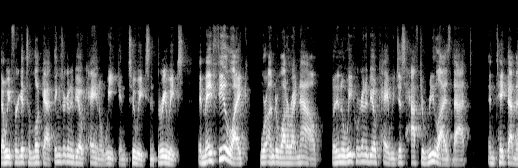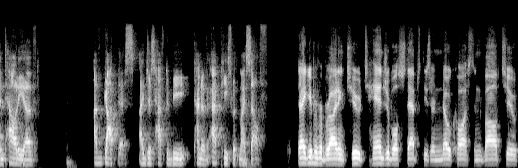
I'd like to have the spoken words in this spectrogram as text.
that we forget to look at things are going to be okay in a week, in two weeks, in three weeks. It may feel like we're underwater right now, but in a week we're going to be okay. We just have to realize that and take that mentality of I've got this. I just have to be kind of at peace with myself. Thank you for providing two tangible steps. These are no cost involved too.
